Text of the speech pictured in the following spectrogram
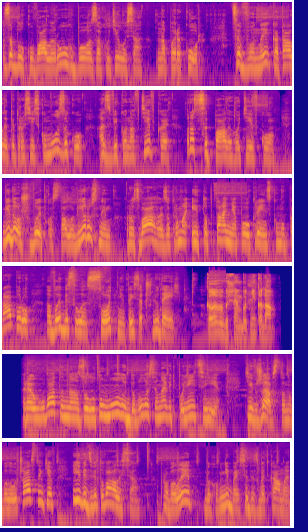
заблокували рух, бо захотілося на перекур. Це вони катали під російську музику, а з вікон автівки розсипали готівку. Відео швидко стало вірусним. Розваги, зокрема і топтання по українському прапору, вибісили сотні тисяч людей. Коли будь ніколи. Реагувати на золоту молодь довелося навіть поліції. Ті вже встановили учасників і відзвітувалися, провели виховні бесіди з батьками.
